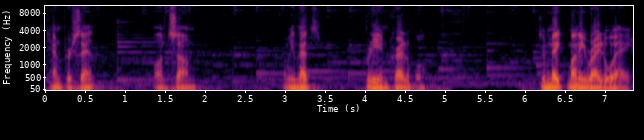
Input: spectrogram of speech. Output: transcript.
Ten percent on some. I mean, that's pretty incredible to make money right away.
